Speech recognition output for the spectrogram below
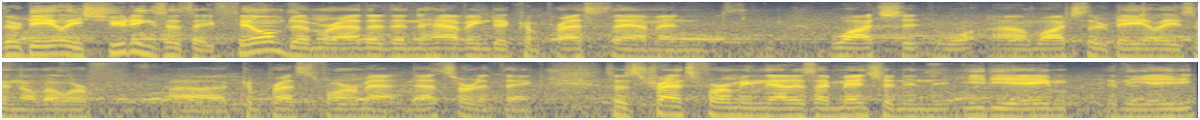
their daily shootings as they filmed them rather than having to compress them and watch, it, um, watch their dailies in the lower uh, compressed format, that sort of thing. So it's transforming that, as I mentioned, in the EDA, in the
